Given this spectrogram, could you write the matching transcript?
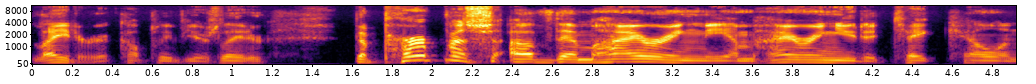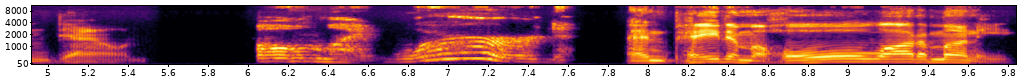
later, a couple of years later. The purpose of them hiring me, I'm hiring you to take Kellen down. Oh my word. And paid him a whole lot of money.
